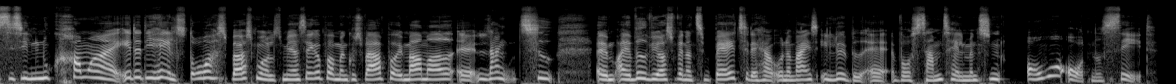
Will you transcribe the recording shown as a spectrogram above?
Cecilie, nu kommer et af de helt store spørgsmål, som jeg er sikker på, at man kunne svare på i meget, meget øh, lang tid. Øhm, og jeg ved, at vi også vender tilbage til det her undervejs i løbet af vores samtale, men sådan overordnet set,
